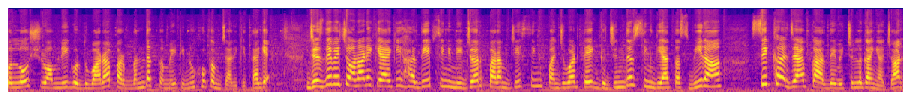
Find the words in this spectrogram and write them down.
ਵੱਲੋਂ ਸ਼੍ਰੋਮਣੀ ਗੁਰਦੁਆਰਾ ਪ੍ਰਬੰਧਕ ਕਮੇਟੀ ਨੂੰ ਹੁਕਮ ਜਾਰੀ ਕੀਤਾ ਗਿਆ। ਜਿਸ ਦੇ ਵਿੱਚ ਉਹਨਾਂ ਨੇ ਕਿਹਾ ਕਿ ਹਰਦੀਪ ਸਿੰਘ ਨਿੱਜਰ, ਪਰਮਜੀਤ ਸਿੰਘ ਪੰਜਵੜ ਤੇ ਗਜਿੰਦਰ ਸਿੰਘ ਦੀਆਂ ਤਸਵੀਰਾਂ ਸਿੱਖ ਅਜਾਇਬ ਘਰ ਦੇ ਵਿੱਚ ਲਗਾਈਆਂ ਜਾਣ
